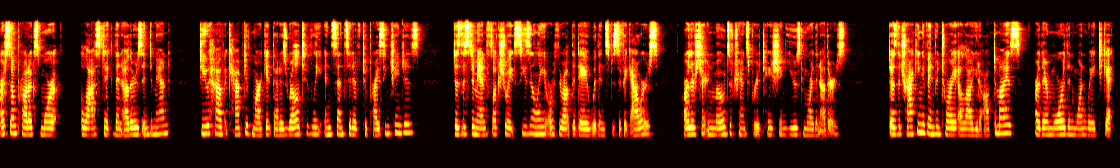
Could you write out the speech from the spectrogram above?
Are some products more elastic than others in demand? Do you have a captive market that is relatively insensitive to pricing changes? Does this demand fluctuate seasonally or throughout the day within specific hours? Are there certain modes of transportation used more than others? Does the tracking of inventory allow you to optimize? Are there more than one way to get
